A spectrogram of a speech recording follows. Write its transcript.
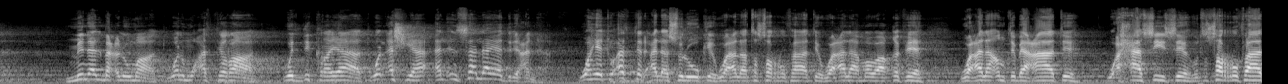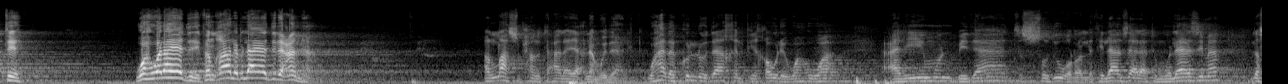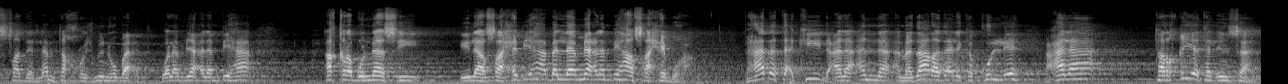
من المعلومات والمؤثرات والذكريات والأشياء الإنسان لا يدري عنها. وهي تؤثر على سلوكه وعلى تصرفاته وعلى مواقفه وعلى انطباعاته وأحاسيسه وتصرفاته. وهو لا يدري في الغالب لا يدري عنها. الله سبحانه وتعالى يعلم ذلك. وهذا كله داخل في قوله وهو عليم بذات الصدور التي لا زالت ملازمة للصدر لم تخرج منه بعد ولم يعلم بها أقرب الناس إلى صاحبها بل لم يعلم بها صاحبها. فهذا تأكيد على أن مدار ذلك كله على ترقية الإنسان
